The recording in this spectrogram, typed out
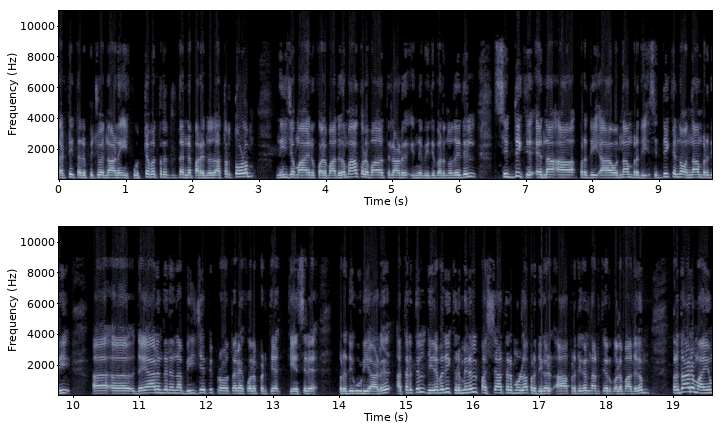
തട്ടിത്തെറിപ്പിച്ചു എന്നാണ് ഈ കുറ്റപത്രത്തിൽ തന്നെ പറയുന്നത്. അത്രത്തോളം നീചമായൊരു കൊലപാതകം. ആ കൊലപാതകത്തിലാണ് ഇന്ന് വിധി പറയുന്നത് ഇതിൽ സിദ്ദിഖ് എന്ന പ്രതി ഒന്നാം പ്രതി സിദ്ദിഖ് എന്ന ഒന്നാം പ്രതി ദയാനന്ദൻ എന്ന ബി പ്രവർത്തകരെ കൊലപ്പെടുത്തിയ കേസിലെ പ്രതി കൂടിയാണ്. അത്തരത്തിൽ നിരവധി ക്രിമിനൽ പശ്ചാത്തലമുള്ള പ്രതികൾ ആ പ്രതികൾ നടത്തിയ ഒരു കൊലപാതകം പ്രധാനമായും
